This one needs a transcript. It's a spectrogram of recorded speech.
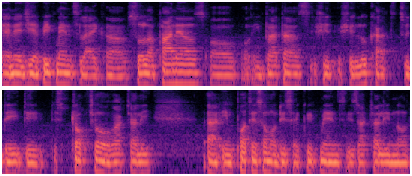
energy equipment like uh, solar panels or, or, inverters. If you if you look at today, the, the structure of actually uh, importing some of these equipment is actually not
